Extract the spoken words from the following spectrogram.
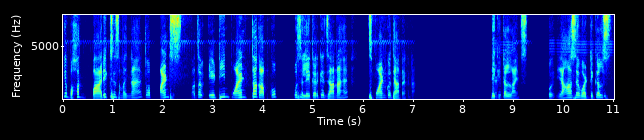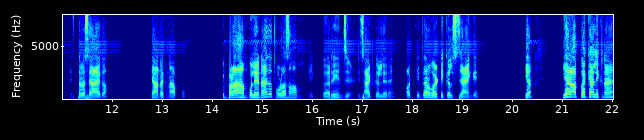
ये बहुत बारीक से समझना है तो अब पॉइंट्स मतलब 18 पॉइंट तक आपको से लेकर के जाना है, इस पॉइंट को ध्यान रखना। देखिए लाइंस तो यहाँ से वर्टिकल्स इस तरह से आएगा, ध्यान रखना आपको। कि बड़ा हमको लेना है तो थोड़ा सा हम एक रेंज डिसाइड कर ले रहे हैं। और इधर वर्टिकल्स जाएँगे यार यार आपका क्या लिखना है?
